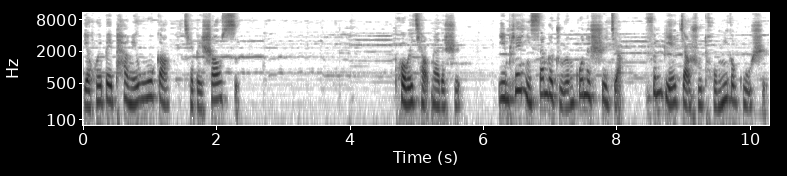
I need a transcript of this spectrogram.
也会被判为诬告且被烧死。颇为巧妙的是，影片以三个主人公的视角分别讲述同一个故事。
